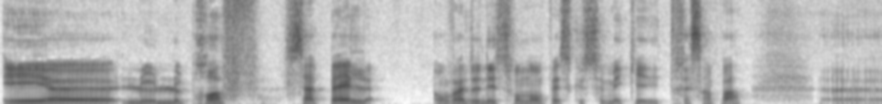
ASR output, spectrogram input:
Et euh, le, le prof s'appelle, on va donner son nom parce que ce mec est très sympa. Euh,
